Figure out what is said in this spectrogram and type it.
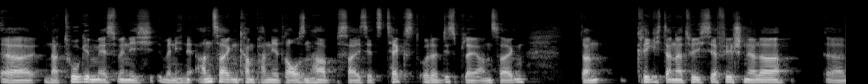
äh, naturgemäß, wenn ich, wenn ich eine Anzeigenkampagne draußen habe, sei es jetzt Text- oder Display-Anzeigen, dann kriege ich dann natürlich sehr viel schneller äh,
